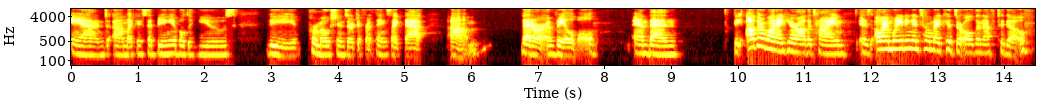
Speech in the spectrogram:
And um, like I said, being able to use the promotions or different things like that um, that are available. And then the other one I hear all the time is, oh, I'm waiting until my kids are old enough to go.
